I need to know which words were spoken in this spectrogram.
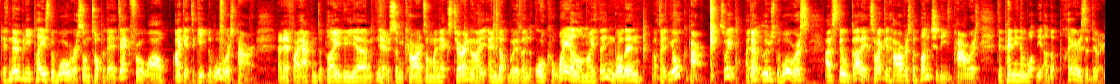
If nobody plays the Walrus on top of their deck for a while, I get to keep the Walrus power. And if I happen to play the, um, you know, some cards on my next turn and I end up with an Orca Whale on my thing, well then, I'll take the Orca power. Sweet. I don't lose the Walrus. I've still got it. So I could harvest a bunch of these powers depending on what the other players are doing.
